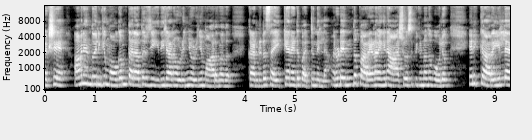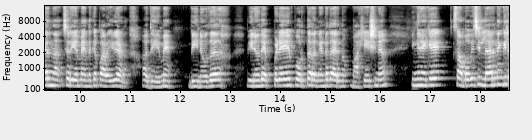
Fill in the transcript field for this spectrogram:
പക്ഷേ അവൻ എന്തോ എനിക്ക് മുഖം തരാത്തൊരു രീതിയിലാണ് ഒഴിഞ്ഞൊഴിഞ്ഞ് മാറുന്നത്. കണ്ടിട്ട് സഹിക്കാനായിട്ട് പറ്റുന്നില്ല. അവനോട് എന്ത് പറയണം എങ്ങനെ ആശ്വസിപ്പിക്കണമെന്ന് പോലും എനിക്കറിയില്ലായിരുന്നു ചെറിയമ്മ എന്നൊക്കെ പറയുകയാണ്. അതേമേ വിനോദ് വിനോദ് എപ്പോഴേ പുറത്തിറങ്ങേണ്ടതായിരുന്നു? മഹേഷിന് ഇങ്ങനെയൊക്കെ സംഭവിച്ചില്ലായിരുന്നെങ്കിൽ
